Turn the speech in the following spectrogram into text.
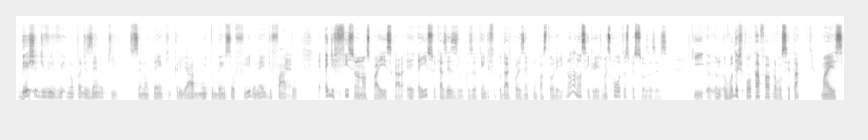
deixa de viver, não estou dizendo que você não tenha que criar muito bem seu filho, né? E de fato. É, é, é difícil no nosso país, cara. É, é, isso que às vezes, Lucas, eu tenho dificuldade, por exemplo, no pastoreio. Não na nossa igreja, mas com outras pessoas, às vezes. Que eu, eu vou deixar, voltar a falar para você, tá? Mas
